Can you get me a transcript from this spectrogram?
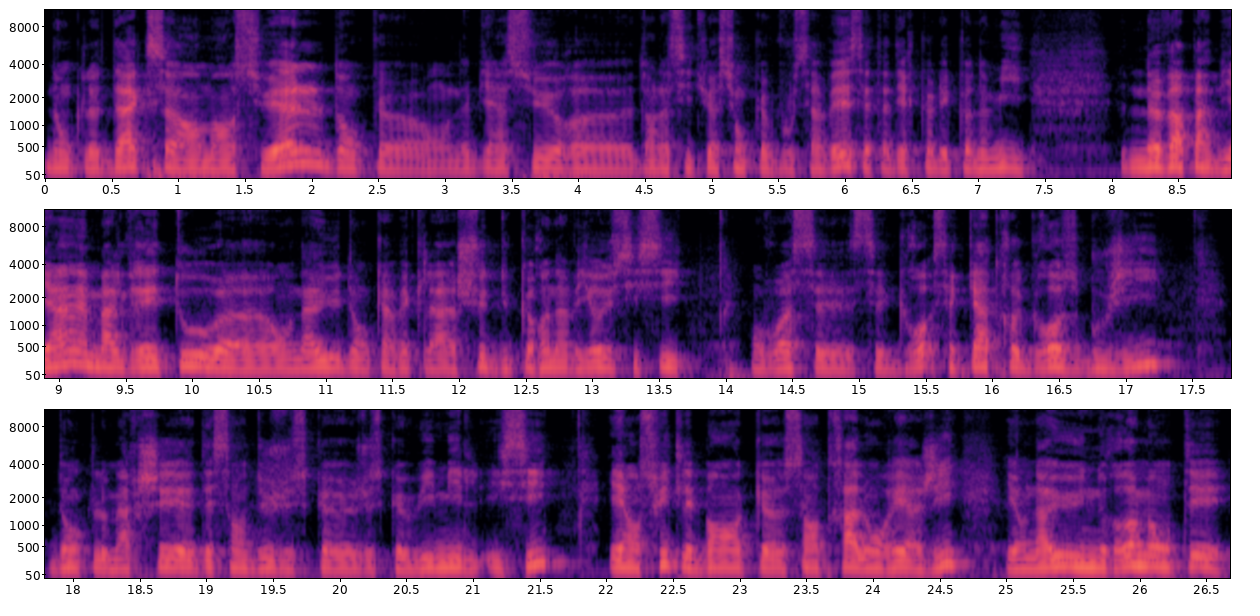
donc le DAX en mensuel. Donc euh, on est bien sûr euh, dans la situation que vous savez c'est-à-dire que l'économie ne va pas bien. Malgré tout on a eu donc avec la chute du coronavirus ici on voit ces, ces quatre grosses bougies donc le marché est descendu jusque, jusque 8000 ici. Et ensuite les banques centrales ont réagi. Et on a eu une remontée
